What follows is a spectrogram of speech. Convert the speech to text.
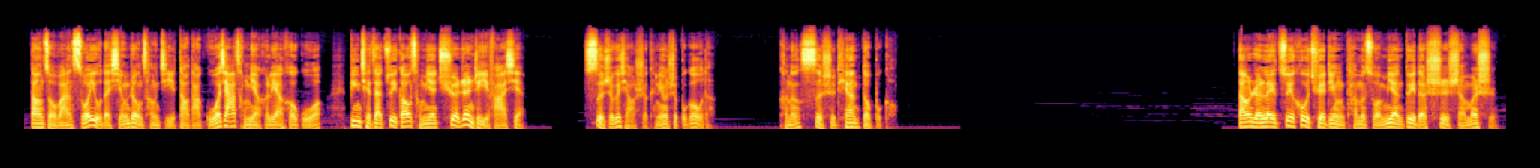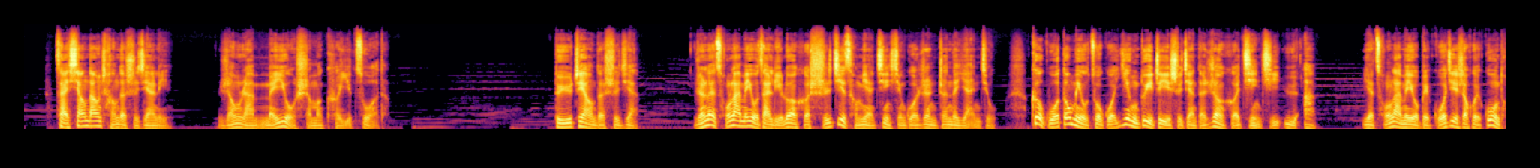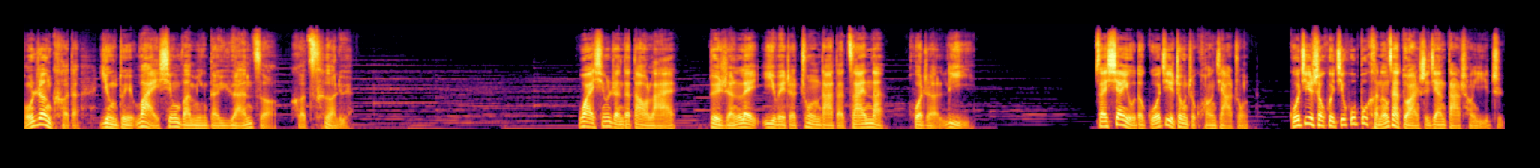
当走完所有的行政层级，到达国家层面和联合国，并且在最高层面确认这一发现。四十个小时肯定是不够的，可能四十天都不够。当人类最后确定他们所面对的是什么时，在相当长的时间里，仍然没有什么可以做的。对于这样的事件，人类从来没有在理论和实际层面进行过认真的研究，各国都没有做过应对这一事件的任何紧急预案。也从来没有被国际社会共同认可的应对外星文明的原则和策略。外星人的到来对人类意味着重大的灾难或者利益。在现有的国际政治框架中，国际社会几乎不可能在短时间达成一致。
